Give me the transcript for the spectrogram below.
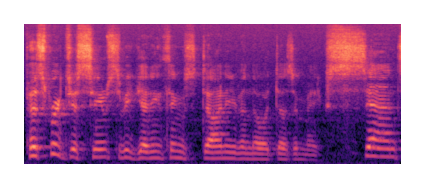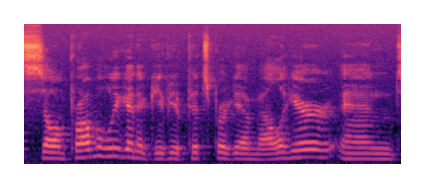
Pittsburgh just seems to be getting things done even though it doesn't make sense. So I'm probably going to give you Pittsburgh ML here and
